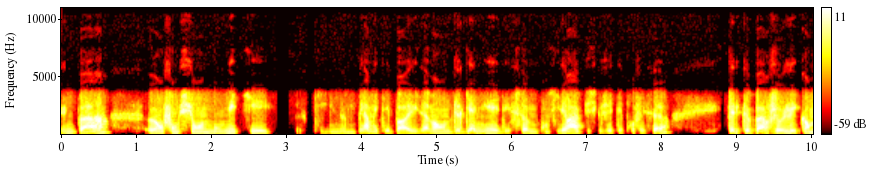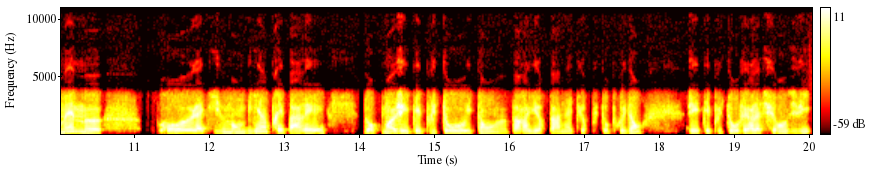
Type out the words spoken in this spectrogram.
d'une part, en fonction de mon métier qui ne me permettait pas évidemment de gagner des sommes considérables puisque j'étais professeur. Quelque part, je l'ai quand même relativement bien préparé donc moi j'ai été plutôt, étant euh, par ailleurs par nature plutôt prudent, j'ai été plutôt vers l'assurance vie.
